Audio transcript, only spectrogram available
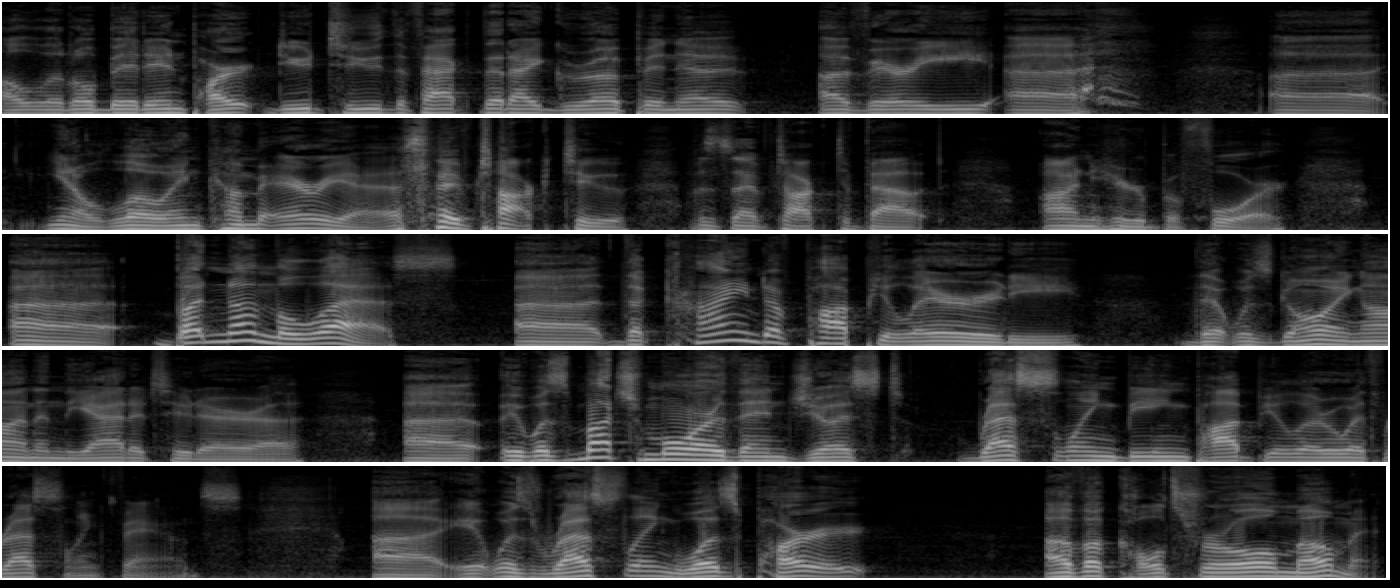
a little bit in part due to the fact that I grew up in a, a very, uh, uh, you know, low income area, as I've talked to, as I've talked about on here before. Uh, but nonetheless, uh, the kind of popularity that was going on in the Attitude Era, uh, it was much more than just wrestling being popular with wrestling fans. Uh, it was wrestling was part of a cultural moment.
